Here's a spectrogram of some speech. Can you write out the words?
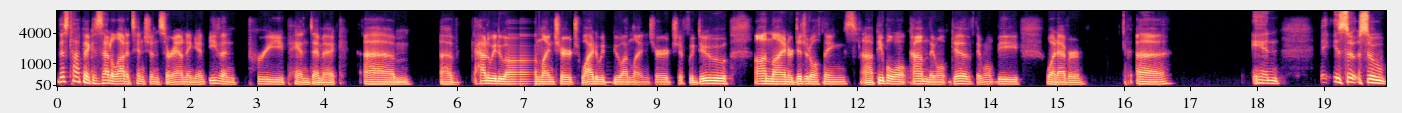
this topic has had a lot of tension surrounding it, even pre-pandemic. Um, of how do we do online church? Why do we do online church? If we do online or digital things, uh, people won't come, they won't give, they won't be whatever. Uh, and so so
